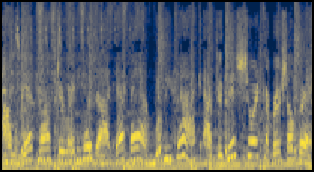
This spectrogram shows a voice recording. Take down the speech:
on WebmasterRadio.fm. We'll be back after this short commercial break.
